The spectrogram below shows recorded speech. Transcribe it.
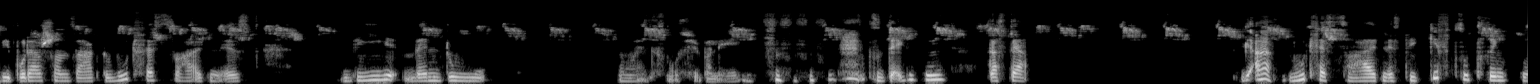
wie Buddha schon sagte, Wut festzuhalten ist, wie wenn du Moment, das muss ich überlegen. zu denken, dass der ja, Mut festzuhalten ist wie Gift zu trinken,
